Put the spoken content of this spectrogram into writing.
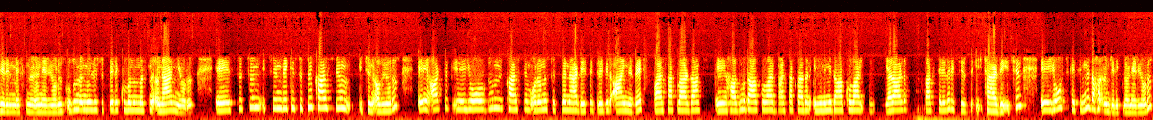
verilmesini öneriyoruz. Uzun ömürlü sütleri kullanılmasını önermiyoruz. E, sütün içindeki sütü kalsiyum için alıyoruz. E, artık e, yoğurdun kalsiyum oranı sütle neredeyse birebir aynı ve bağırsaklardan e, hazmı daha kolay, bağırsaklardan emilimi daha kolay, yararlı bakteriler içirdi, içerdiği için e, yoğurt tüketimini daha öncelikli öneriyoruz.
